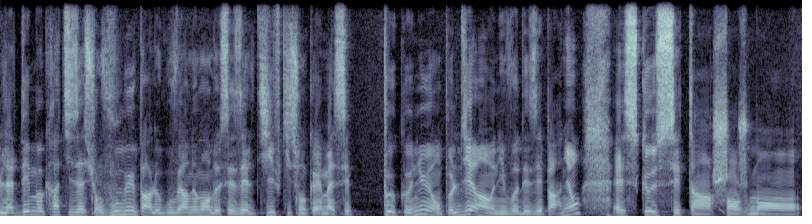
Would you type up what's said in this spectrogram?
la démocratisation voulue par le gouvernement de ces LTIF qui sont quand même assez peu connus, on peut le dire, hein, au niveau des épargnants. Est-ce que c'est un changement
